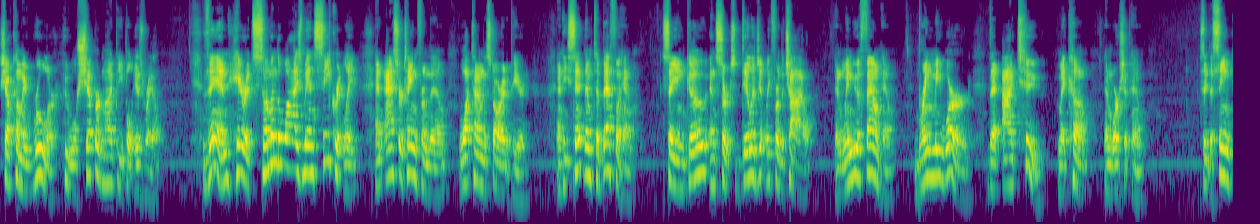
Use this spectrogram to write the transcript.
shall come a ruler who will shepherd my people Israel. Then Herod summoned the wise men secretly and ascertained from them what time the star had appeared. And he sent them to Bethlehem, saying, Go and search diligently for the child, and when you have found him, bring me word that I too may come and worship him. See, the scene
